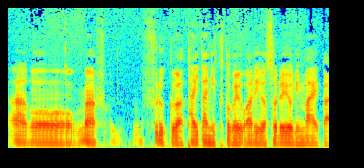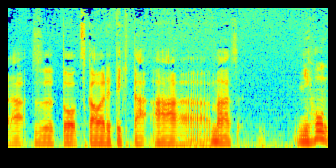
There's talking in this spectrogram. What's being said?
あのまあ、ふ古くはタイタニックとか、あるいはそれより前からずっと使われてきた、あーまあ、日本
